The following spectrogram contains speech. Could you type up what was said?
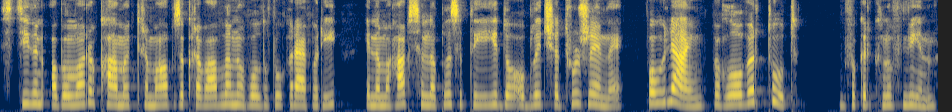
Стівен обома руками тримав закривавлену голову Грегорі і намагався наблизити її до обличчя дружини. Поглянь, Гловер тут. викрикнув він.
